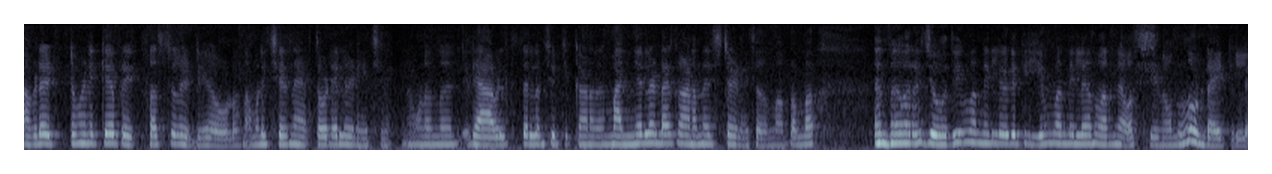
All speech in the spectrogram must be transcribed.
അവിടെ എട്ട് മണിക്ക് ബ്രേക്ക്ഫാസ്റ്റ് റെഡി ആവുള്ളൂ. നമ്മൾ ഇച്ചിരി നേരത്തോടെയല്ലോ എണീച്ചിന്. നമ്മളൊന്ന് രാവിലത്തെ എല്ലാം ചുറ്റിക്കാണുന്നത് മഞ്ഞെല്ലാം ഉണ്ടായി കാണുന്ന വെച്ചിട്ട് എണീച്ചത്. നോക്കുമ്പോൾ എന്താ പറയുക ജ്യോതിയും വന്നില്ല ഒരു തീയും വന്നില്ല എന്ന് പറഞ്ഞ അവസ്ഥയാണ്. ഒന്നും ഉണ്ടായിട്ടില്ല.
